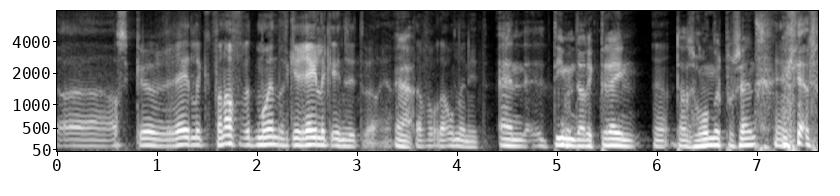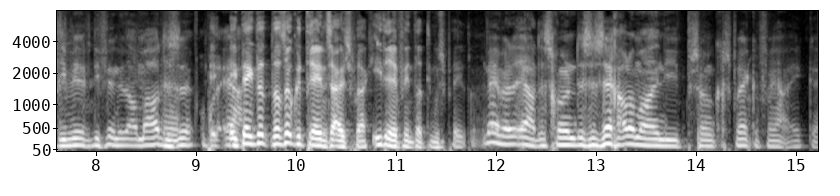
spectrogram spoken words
Eh, als ik er redelijk... Vanaf het moment dat ik er redelijk in zit wel, ja. Ja. Daarvoor, daaronder niet. En het team dat ik train, Ja. dat is 100%. Die, die vinden het allemaal. Dus, Ja. eh, op, Ik- ja. Ik denk dat dat is ook een trainersuitspraak. Iedereen vindt dat hij moet spelen. Nee, maar ja, dat is gewoon... Dus ze zeggen allemaal in die persoonlijke gesprekken van ja, ik... eh,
